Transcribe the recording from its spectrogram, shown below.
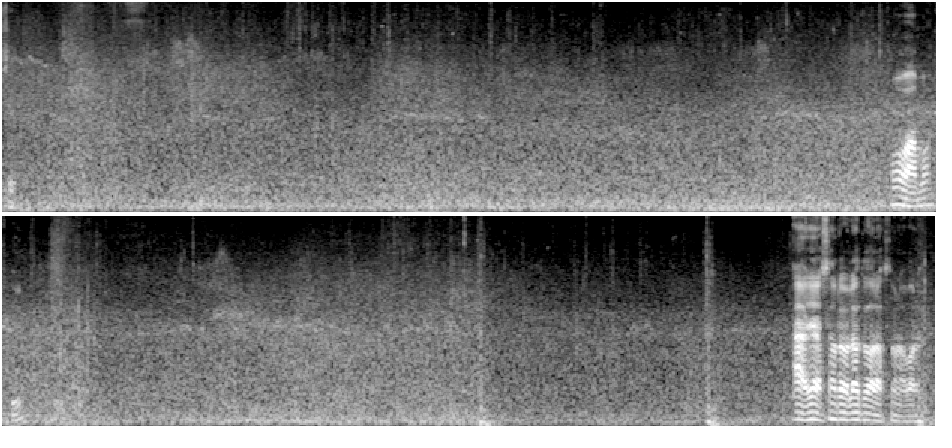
Sí. ¿Cómo vamos? Ah, ya, se han revelado toda la zona, vale.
